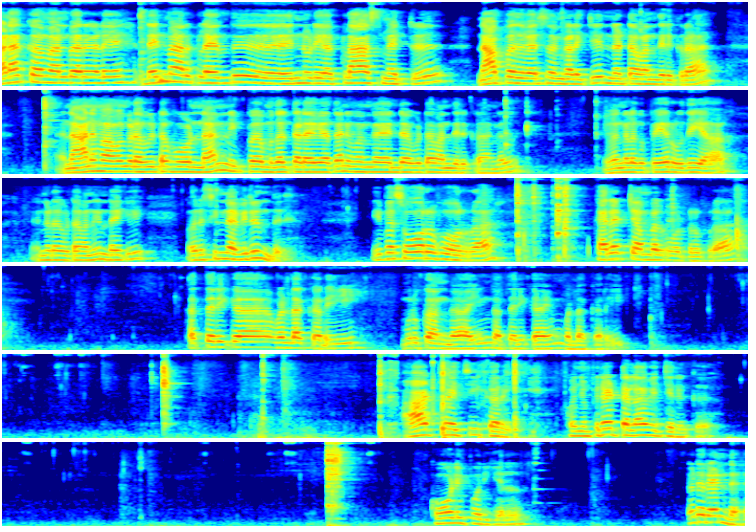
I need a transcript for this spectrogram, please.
வணக்கம் நண்பர்களே. டென்மார்க்கில் இருந்து என்னுடைய கிளாஸ்மேட்டு நாற்பது வருஷம் கழித்து இன்னட்ட வந்திருக்கிறார். நானும் அவங்களோட வீட்டை போனான் இப்போ முதல் தடவையாக தான் இவங்க எந்த வீட்டை வந்திருக்கிறாங்க. இவங்களுக்கு பேர் உதயா. எங்களோட வீட்டை வந்து இன்றைக்கு ஒரு சின்ன விருந்து. இப்போ சோறு போடுறா. கரட்சாம்பல் போட்டிருக்குறா. கத்தரிக்காய் வெள்ளைக்கறி முருக்கங்காயும் கத்தரிக்காயும் வெள்ளைக்கறி. ஆட்டிறைச்சி கறி. கொஞ்சம் பிரட்டலாக வச்சிருக்கு. கோழி பொரியல். எடு ரெண்டு.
